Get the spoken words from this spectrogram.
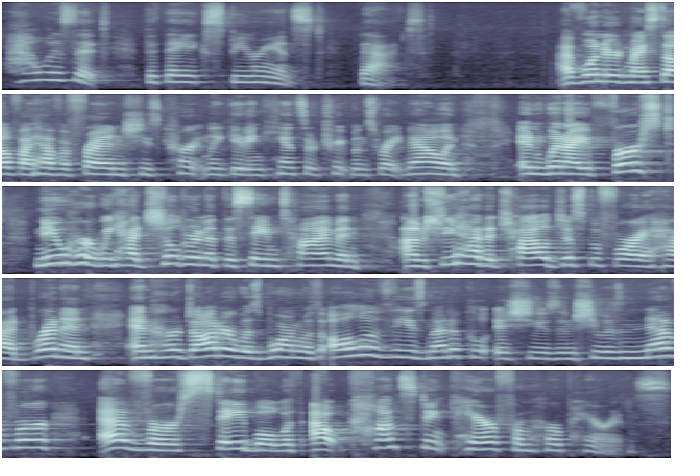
How is it that they experienced that? I've wondered myself. I have a friend, she's currently getting cancer treatments right now. And, and when I first knew her, we had children at the same time. And um, she had a child just before I had Brennan. And her daughter was born with all of these medical issues. And she was never, ever stable without constant care from her parents.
